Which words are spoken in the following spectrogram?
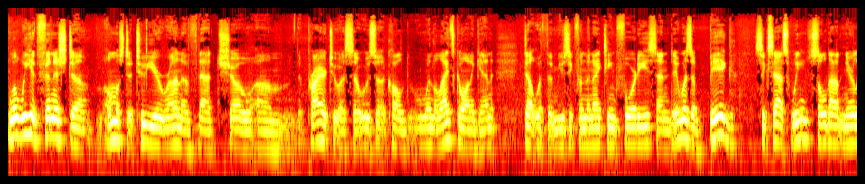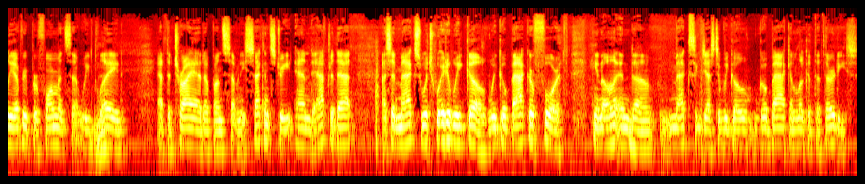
Well, we had finished uh, almost a two-year run of that show um, prior to us. So it was uh, called "When the Lights Go On Again." Dealt with the music from the 1940s, and it was a big success. We sold out nearly every performance that we played at the Triad up on 72nd Street. And after that, I said, Max, which way do we go? We go back or forth, you know? And uh, Max suggested we go go back and look at the 30s.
